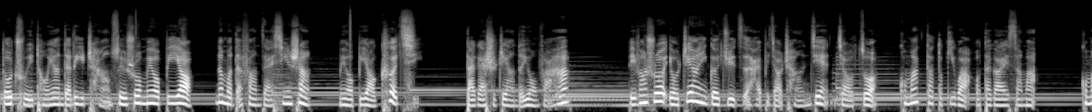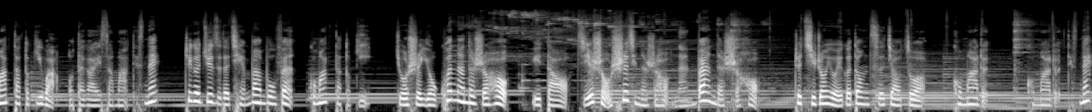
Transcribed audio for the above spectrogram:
都处于同样的立场，所以说没有必要那么的放在心上，没有必要客气。 大概是这样的用法哈，比方说有这样一个句子还比较常见，叫做困った時はお互い様。困った時はお互い様ですね。这个句子的前半部分困った時就是有困难的时候，遇到棘手事情的时候，难办的时候。这其中有一个动词叫做困る。困るですね。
